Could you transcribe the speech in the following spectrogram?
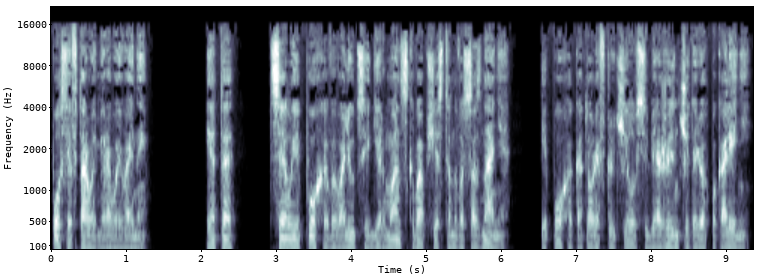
после Второй мировой войны. Это целая эпоха в эволюции германского общественного сознания, эпоха, которая включила в себя жизнь четырех поколений.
